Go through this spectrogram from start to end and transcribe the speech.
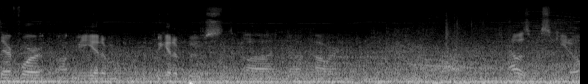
Therefore, uh, we get a we get a boost on uh, power. That was a mosquito.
